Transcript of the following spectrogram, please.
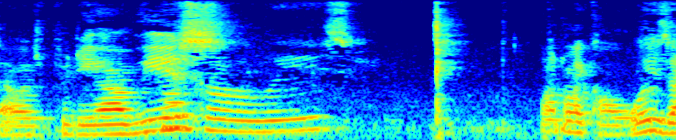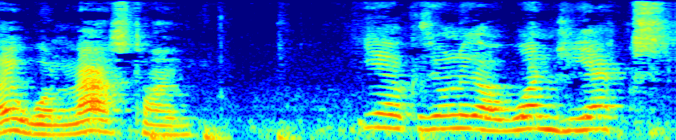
That was pretty obvious. Like always. Not like always. I won last time. Yeah, because you only got one GX.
